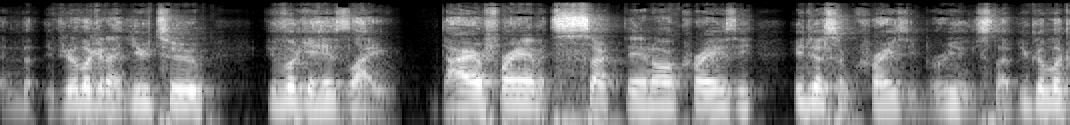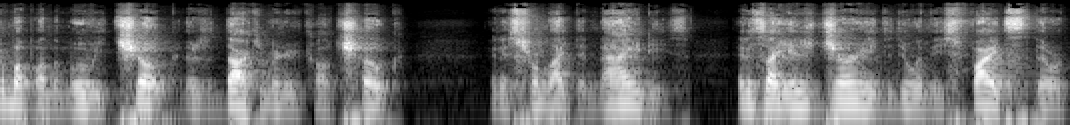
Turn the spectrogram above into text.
And if you're looking at YouTube, if you look at his like diaphragm. It's sucked in all crazy. He does some crazy breathing stuff. You can look him up on the movie Choke. There's a documentary called Choke, and it's from like the 90s. And it's like his journey to doing these fights that were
